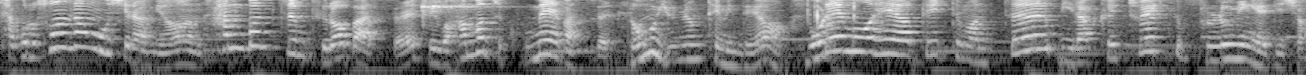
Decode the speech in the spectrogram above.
자고로 손상모이라면 한 번쯤 들어봤을 그리고 한 번쯤 구매해봤을 너무 유명템인데요. 모레모 헤어 트리트먼트 미라클 2X 블루밍 에디션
